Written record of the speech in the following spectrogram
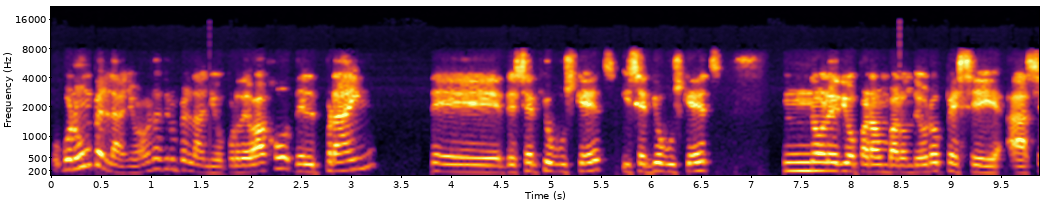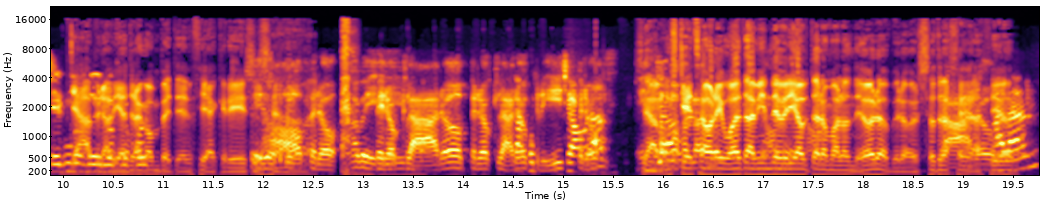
bueno, un peldaño, vamos a decir un peldaño por debajo del prime de, de Sergio Busquets y Sergio Busquets no le dio para un balón de oro pese a ser uno Ya, de pero los había otra competencia, Chris. Pero- No, pero, A ver, pero eh, claro, pero claro, la Chris, pero... ahora- o sea, Busquets ahora igual también no, debería optar a un balón de oro, pero es otra Claro. generación. Haaland,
